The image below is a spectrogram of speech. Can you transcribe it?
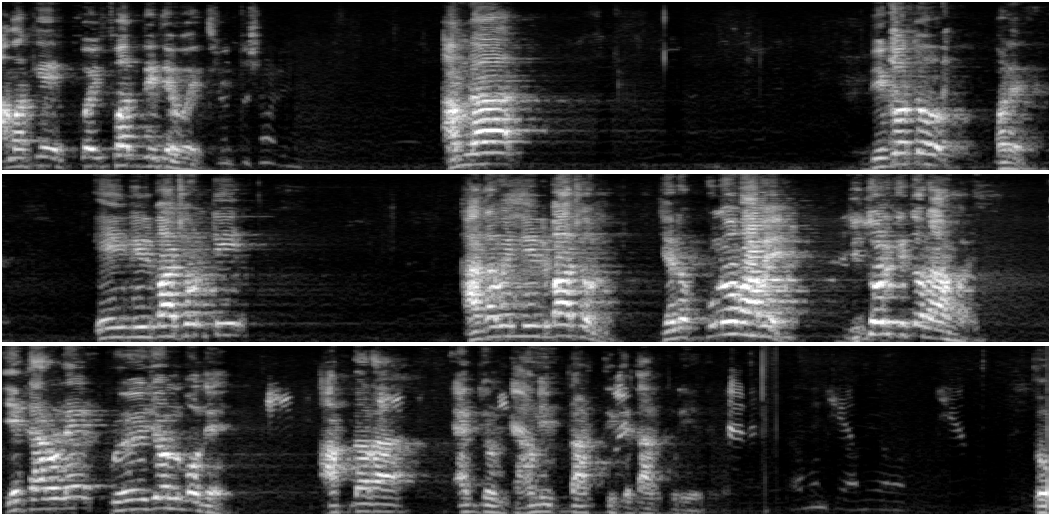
আমাকে কৈফত দিতে হয়েছে। আমরা বিগত মানে এই নির্বাচনটি, আগামী নির্বাচন যেন কোনোভাবে বিতর্কিত না হয়। এ কারণে প্রয়োজন বোধে আপনারা একজন দামি প্রার্থীকে দাঁড় করিয়ে আমার তো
